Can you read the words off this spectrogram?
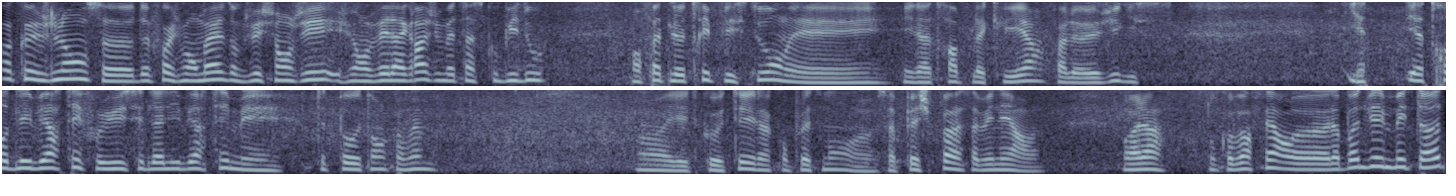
Fois que je lance, euh, deux fois je m'en mêle, donc je vais changer, je vais enlever la grâce, je vais mettre un Scooby-Doo. En fait le triple il se tourne et il attrape la cuillère, enfin le jig il, y, a, trop de liberté, il faut lui laisser de la liberté mais peut-être pas autant quand même. Oh, il est de côté là complètement, euh, ça pêche pas, ça m'énerve. Voilà, donc on va faire euh, la bonne vieille méthode.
